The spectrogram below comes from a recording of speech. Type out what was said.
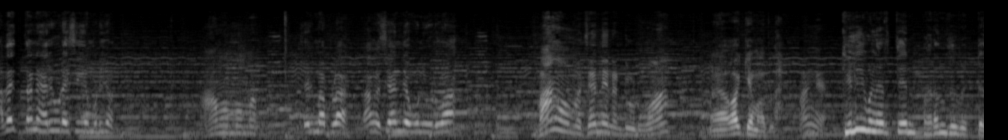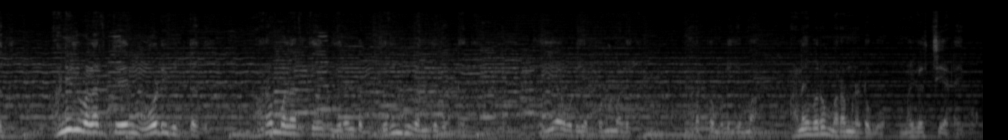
அதைத்தானே அறுவடை செய்ய முடியும். ஆமா மாமா சரி மாப்பிள நாங்க சேர்ந்தே முடி விடுவோம். வாங்க மாமா சேர்ந்தே நட்டு விடுவோம். ஓகே மாப்பிள. வாங்க. கிளி வளர்த்தேன் பறந்து விட்டது அணில் வளர்த்தேன் ஓடிவிட்டது மரம் வளர்த்தேன் இரண்டும் திரும்பி வந்து விட்டது. ஐயாவுடைய பொன்மலை மறக்க முடியுமா? அனைவரும் மரம் நடுவோம் மகிழ்ச்சி அடைவோம்.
